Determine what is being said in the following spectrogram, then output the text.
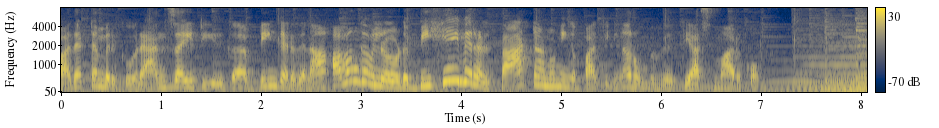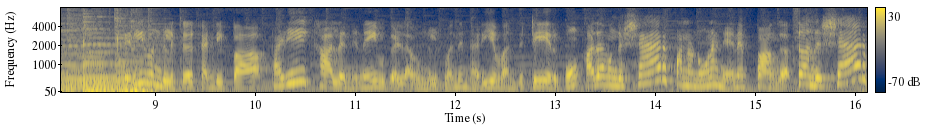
பதட்டம் இருக்குது ஒரு ஆன்சைட்டி இருக்குது அப்படிங்கிறதுனா அவங்களோட பிஹேவியரல் பேட்டர்னும் நீங்கள் பார்த்தீங்கன்னா ரொம்ப வித்தியாசமாக இருக்கும். பெரியவங்களுக்கு கண்டிப்பா பழைய கால நினைவுகள் அவங்களுக்கு வந்து நிறைய வந்துட்டே இருக்கும். அதை அவங்க ஷேர் பண்ணணும்னு நினைப்பாங்க. ஸோ அந்த ஷேர்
